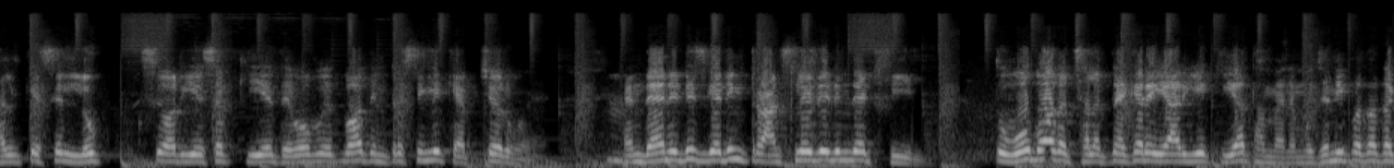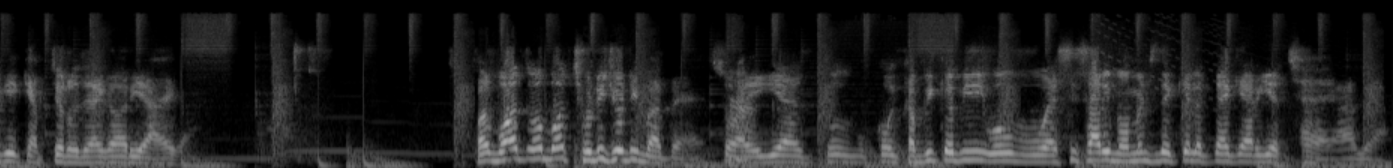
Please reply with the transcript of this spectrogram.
हल्के से लुक्स और ये सब किए थे वो बहुत इंटरेस्टिंगली कैप्चर हुए हैं and then it is getting translated in that feel तो वो बहुत अच्छा लगता है कि अरे यार ये किया था मैंने मुझे नहीं पता था कि कैप्चर हो जाएगा और ये आएगा और बहुत वो बहुत छोटी छोटी बातें हैं। सो आई गया तो कोई कभी कभी वो, वो ऐसी सारी मोमेंट्स देख के लगता है कि यार ये अच्छा है आ गया।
